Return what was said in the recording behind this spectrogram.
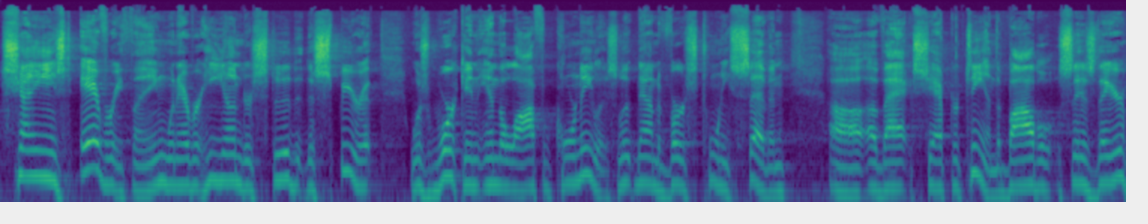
changed everything whenever he understood that the Spirit was working in the life of Cornelius. Look down to verse twenty seven. Uh, of Acts chapter 10. The Bible says there,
